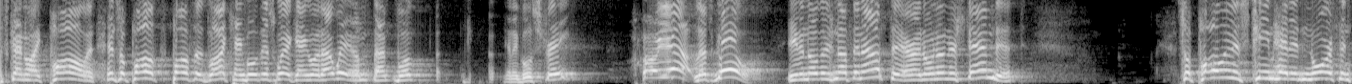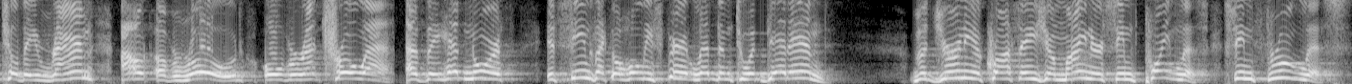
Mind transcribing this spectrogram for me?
It's kind of like Paul. And, and so Paul, Paul says, well, I can't go this way. I can't go that way. I'm, I'm well, going to go straight? Oh yeah, let's go. Even though there's nothing out there, I don't understand it. So Paul and his team headed north until they ran out of road over at Troas. As they head north, it seems like the Holy Spirit led them to a dead end. The journey across Asia Minor seemed pointless, seemed fruitless.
